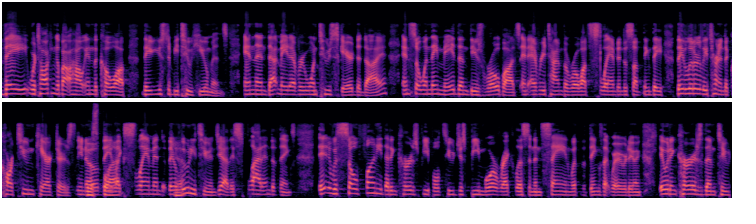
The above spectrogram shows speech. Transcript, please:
they were talking about how in the co-op there used to be two humans and then that made everyone too scared to die. And so when they made them these robots and every time the robots slammed into something they they literally turn into cartoon characters you know? They like slam into they're yeah. looney tunes. Yeah they splat into things. It, it was so funny that encouraged people to just be more reckless and insane with the things that we were doing. It would encourage them to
